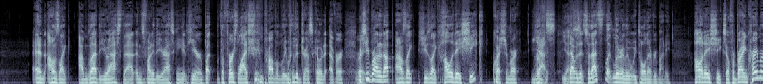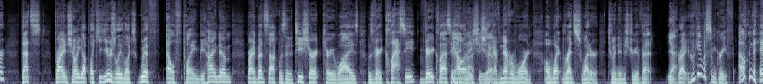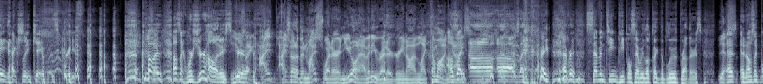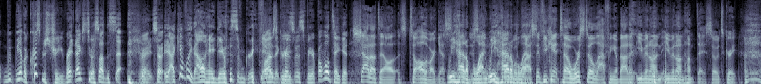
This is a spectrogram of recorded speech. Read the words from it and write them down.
And I was like, "I'm glad that you asked that." And it's funny that you're asking it here. But the first live stream probably with a dress code ever. But Right. she brought it up, and I was like, "She's like holiday chic?" Question mark. Yes, Yes. that was it. So that's li- literally what we told everybody. Holiday chic. So for Brian Kramer, that's Brian showing up like he usually looks with Elf playing behind him. Brian Benstock was in a t-shirt. Kerri Wise was very classy, very classy Very holiday classy. She's yep. like, I've never worn a wet red sweater to an industry event. Yeah. Right. Who gave us some grief? Alan Haig actually gave us grief. I, was, I was like, "Where's your holiday He spirit?" was like, I, I showed up in my sweater and you don't have any red or green on. Like, come on, I was guys. like, uh, uh, I was like, right. Every seventeen people said we look like the Blues Brothers. Yes. and, and I was like, but we, we have a Christmas tree right next to us on the set. Right. Right. So yeah, I can't believe Alan Haig gave us some grief Gave on the grief. Christmas spirit, but we'll take it. Shout out to all to all of our guests. We had a Just bla- an we had a incredible blast. If you can't tell, we're still laughing about it, even on even on Hump Day. So it's great.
